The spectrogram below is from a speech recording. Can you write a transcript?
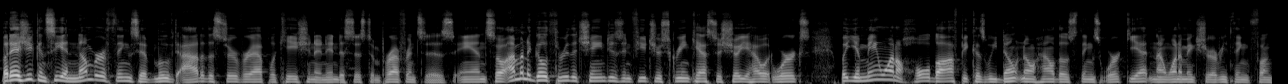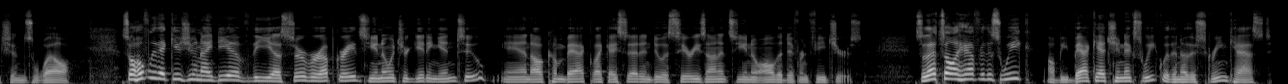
But as you can see, a number of things have moved out of the server application and into system preferences. And so I'm going to go through the changes in future screencasts to show you how it works, but you may want to hold off because we don't know how those things work yet, and I want to make sure everything functions well. So hopefully that gives you an idea of the uh, server upgrades. You know what you're getting into, and I'll come back, like I said, and do a series on it so you know all the different features. So that's all I have for this week. I'll be back at you next week with another screencast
